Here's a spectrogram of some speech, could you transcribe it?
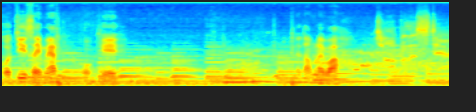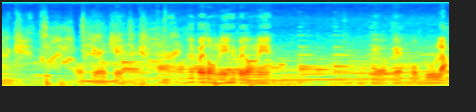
กด G ใส่แมทโอเคให้ทำอะไรวะ Top of the stack. Climb up โอเค there โอ and เค get the อ๋อ car. ให้ไปตรงนี้ให้ไปตรงนี้ โอเค โอเค ผมรู้ละ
